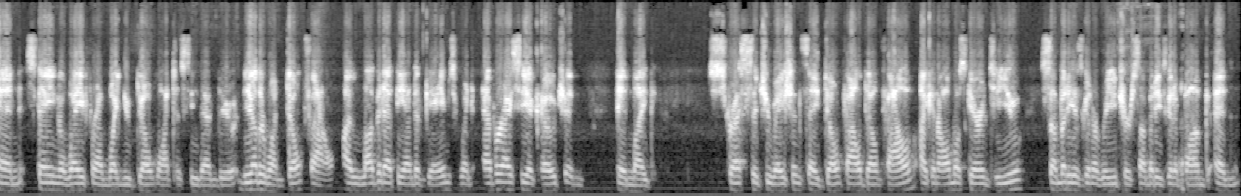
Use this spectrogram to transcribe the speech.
and staying away from what you don't want to see them do. The other one, don't foul. I love it at the end of games. Whenever I see a coach in in like stress situations say don't foul, don't foul, I can almost guarantee you somebody is going to reach or somebody's going to bump and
